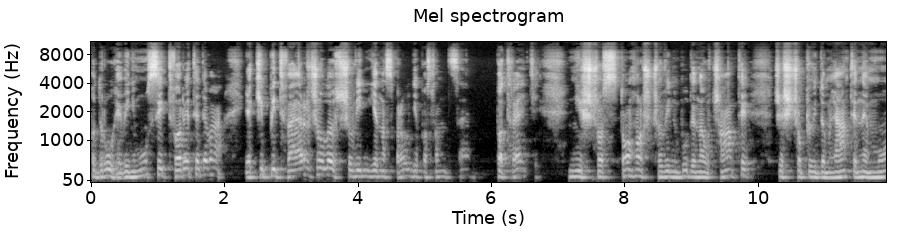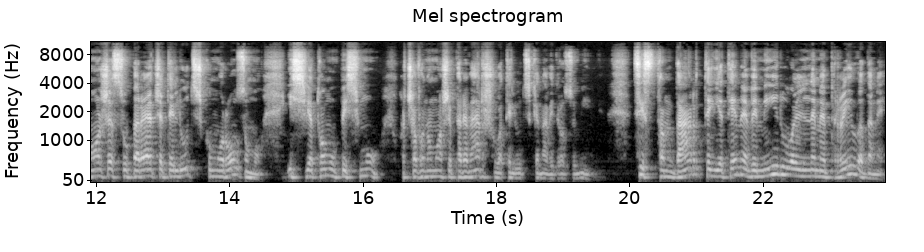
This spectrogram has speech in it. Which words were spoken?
По-друге, він мусить творити дива, які підтверджували, що він є насправді посланцем. По-третє, ніщо з того, що він буде навчати чи що повідомляти, не може суперечити людському розуму і святому письму, хоча воно може перевершувати людське навіть розуміння. Ці стандарти є тими вимірювальними приладами,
